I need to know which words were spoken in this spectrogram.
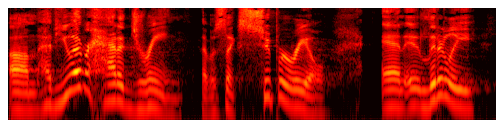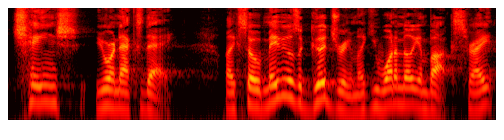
Um, have you ever had a dream that was like super real, and it literally changed your next day? Like, so maybe it was a good dream, like you won a million bucks, right?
